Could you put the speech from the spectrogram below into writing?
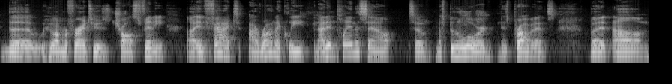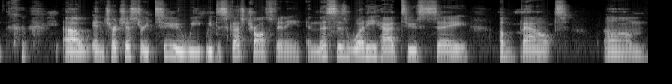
the who I'm referring to is Charles Finney. Uh, in fact, ironically, and I didn't plan this out, so must be the Lord and His providence. But um, uh, in church history too, we we discussed Charles Finney, and this is what he had to say about um,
